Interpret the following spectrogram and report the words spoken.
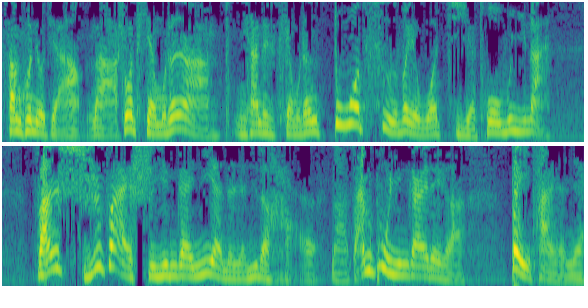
桑坤就讲，那说铁木真啊，你看这铁木真多次为我解脱危难，咱实在是应该念着人家的好，那咱不应该这个背叛人家。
